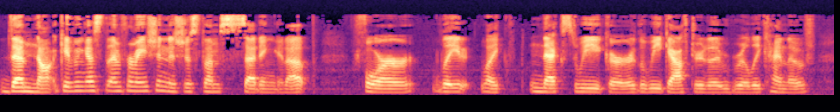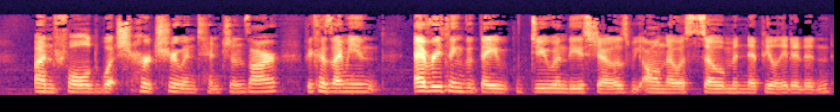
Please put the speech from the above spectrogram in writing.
them not giving us the information is just them setting it up for late like next week or the week after to really kind of unfold what sh- her true intentions are. Because i mean everything that they do in these shows we all know is so manipulated and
